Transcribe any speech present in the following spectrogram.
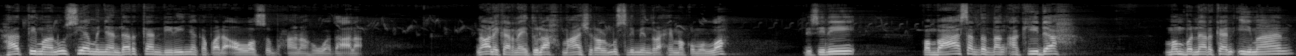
hati manusia menyandarkan dirinya kepada Allah Subhanahu wa taala. Nah, oleh karena itulah ma'asyiral muslimin rahimakumullah di sini pembahasan tentang akidah membenarkan iman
